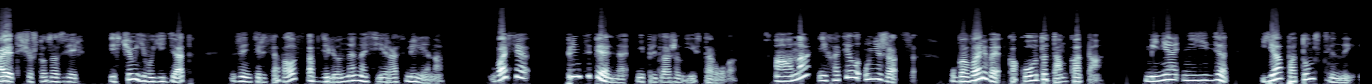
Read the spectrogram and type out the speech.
«А это еще что за зверь? И с чем его едят?» – заинтересовалась обделенная на сей раз Милена. Вася принципиально не предложил ей второго. А она не хотела унижаться, уговаривая какого-то там кота. Меня не едят, я потомственный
